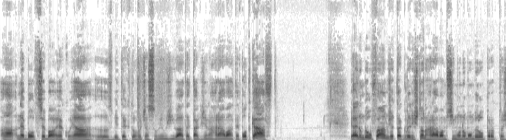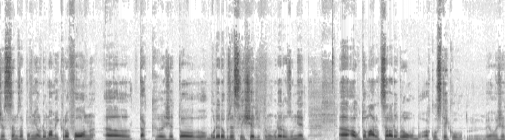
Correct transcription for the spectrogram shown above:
a nebo třeba jako já eh, zbytek toho času využíváte tak, že nahráváte podcast. Já jenom doufám, že takhle, když to nahrávám přímo do mobilu, protože jsem zapomněl doma mikrofon, eh, takže to bude dobře slyšet, že tomu bude rozumět. Eh, auto má docela dobrou akustiku, jo, že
